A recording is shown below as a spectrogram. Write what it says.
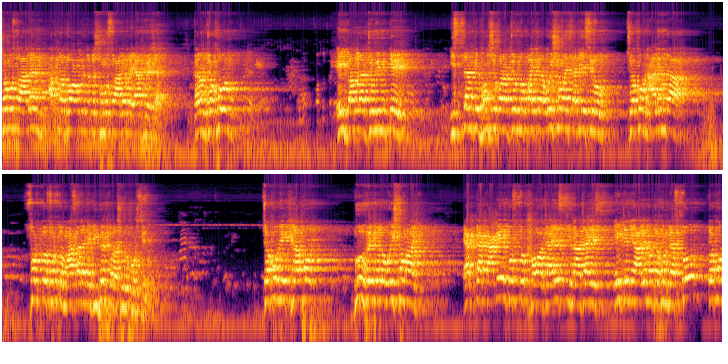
সমস্ত আলেম, আপনার দোয়া করে যাতে সমস্ত আলেমরা এক হয়ে যায়। কারণ যখন এই বাংলার জমিনকে ইসলামকে ধ্বংস করার জন্য পাইকারা ওই সময় চালিয়েছিল, যখন আলেমরা ছোট্ট ছোট্ট মাসালানে বিভেদ করা শুরু করছিল। যখন এই খেলাফত দূর হয়ে গেল ওই সময়। একটা কাকের গোস্ত খাওয়া জায়েজ কি না জায়েজ এইটা নিয়ে আলেমরা যখন ব্যস্ত, তখন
